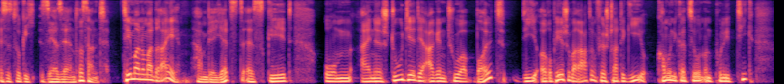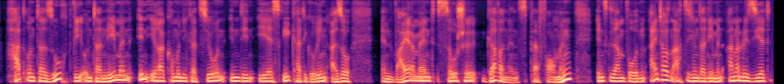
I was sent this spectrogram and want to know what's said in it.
Es ist wirklich sehr, sehr interessant. Thema Nummer drei haben wir jetzt. Es geht um eine Studie der Agentur Bolt. Die Europäische Beratung für Strategie, Kommunikation und Politik hat untersucht, wie Unternehmen in ihrer Kommunikation in den ESG-Kategorien, also Environment, Social Governance, performen. Insgesamt wurden 1080 Unternehmen analysiert.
